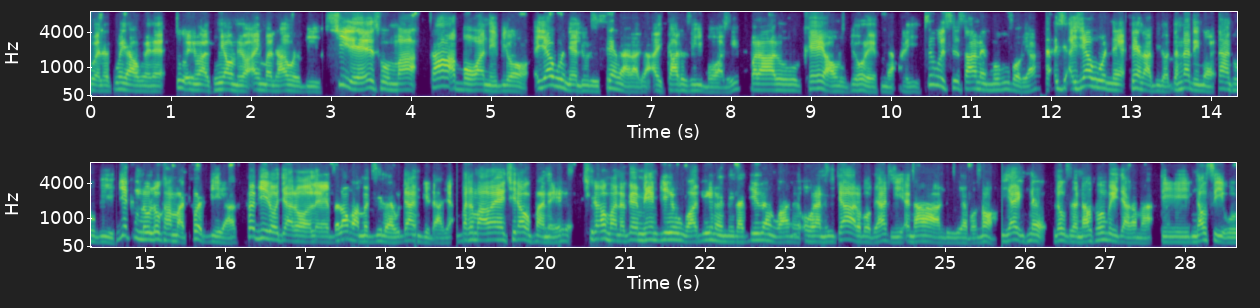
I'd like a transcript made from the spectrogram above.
ဝယ်လဲကွင်းရဝယ်တဲ့သူ့အိမ်မှာဈေးရောက်နေတော့အဲ့မှာလာဝယ်ပြီးရှိတယ်ဆိုမှ ကားအပေါ်ကနေပြီးတော့အရက်ဝင်တဲ့လူတွေဆင်းလာတာဗျအဲ့ကားတစ်စီးပေါ်ကလေပရာလိုခဲအောင်လို့ပြောတယ်ခင်ဗျအဲ့စစ်ဝစ်စစ်စားနဲ့မဟုတ်ဘူးပေါ့ဗျာအရက်ဝင်နဲ့ဆင်းလာပြီးတော့တနက်တွေနဲ့တန်းထိုးပြီးပြစ်လို့လောက်ခါမှထွက်ပြေးတာထွက်ပြေးတော့ကြတော့လေဘယ်တော့မှမပြေးလိုက်ဘူးတန်းပြေးတာဗျပထမပိုင်းခြေထောက်မှန်တယ်ခြေထောက်မှန်တော့ကဲမင်းပြေးဦးကွာပြေးနေနေလားပြေးစမ်းကွာနဲ့အော်ရနေကြရတော့ပေါ့ဗျာဒီအနာလူရပေါ့နော်ရိုက်နဲ့လောက်ပြီးနောက်ဆုံးပေးကြကမှဒီနောက်စီကို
